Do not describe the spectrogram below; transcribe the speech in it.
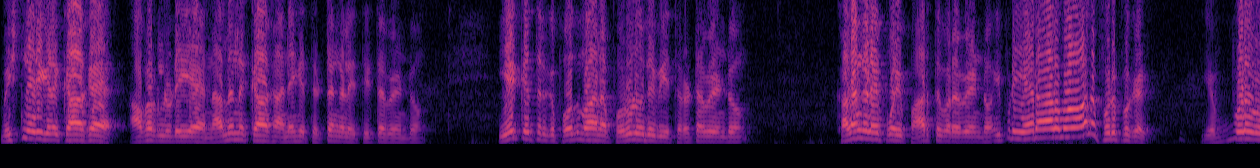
மிஷினரிகளுக்காக அவர்களுடைய நலனுக்காக அநேக திட்டங்களை தீட்ட வேண்டும். இயக்கத்திற்கு போதுமான பொருளுதவி திரட்ட வேண்டும். களங்களை போய் பார்த்து வர வேண்டும். இப்படி ஏராளமான பொறுப்புகள் எவ்வளவு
